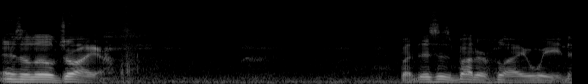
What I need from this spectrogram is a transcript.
and is a little drier. But this is butterfly weed.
